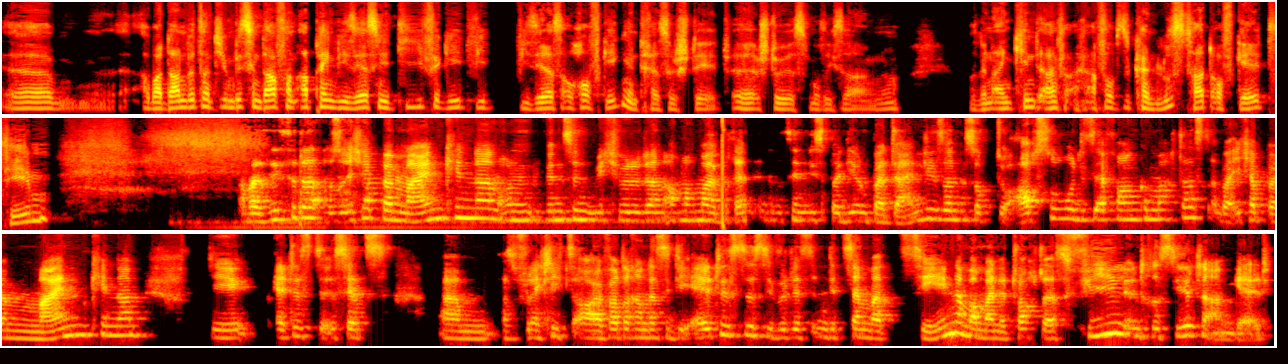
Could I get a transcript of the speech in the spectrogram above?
Ähm, aber dann wird es natürlich ein bisschen davon abhängen, wie sehr es in die Tiefe geht, wie, wie sehr das auch auf Gegeninteresse steht, äh, stößt, muss ich sagen. Ne? Also wenn ein Kind einfach, einfach so keine Lust hat auf Geldthemen, aber siehst du da, also ich habe bei meinen Kindern und Vincent, mich würde dann auch nochmal brennend interessieren, wie es bei dir und bei deinen Lesern ist, ob du auch so diese Erfahrung gemacht hast. Aber ich habe bei meinen Kindern, die älteste ist jetzt, ähm, also vielleicht liegt es auch einfach daran, dass sie die älteste ist. Sie wird jetzt im Dezember 10, aber meine Tochter ist viel interessierter an Geld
